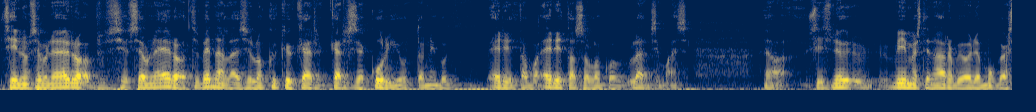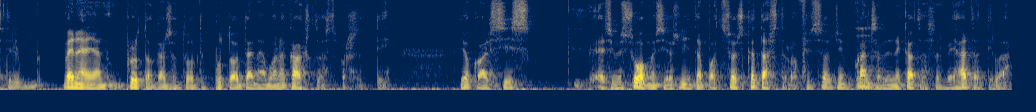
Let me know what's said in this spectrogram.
siinä on sellainen ero, sellainen ero, että venäläisillä on kyky kärsiä kurjuutta niin kuin eri, tava, eri tasolla kuin länsimaissa. Ja siis nyt viimeisten arvioiden mukaisesti Venäjän bruttokansantuote putoaa tänä vuonna 12 prosenttia, joka olisi siis esimerkiksi Suomessa, jos niin tapahtuisi, se olisi katastrofi. Se olisi niin kansallinen katastrofi, hätätila.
